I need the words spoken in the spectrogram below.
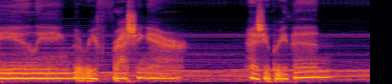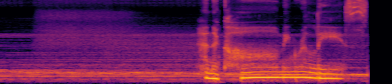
feeling the refreshing air as you breathe in and the calming release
